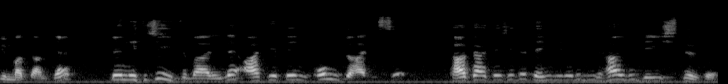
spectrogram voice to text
bir makamken ve netice itibariyle AKP'nin o müdahalesi KKTC'de dengeleri bir hayli değiştirdi.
